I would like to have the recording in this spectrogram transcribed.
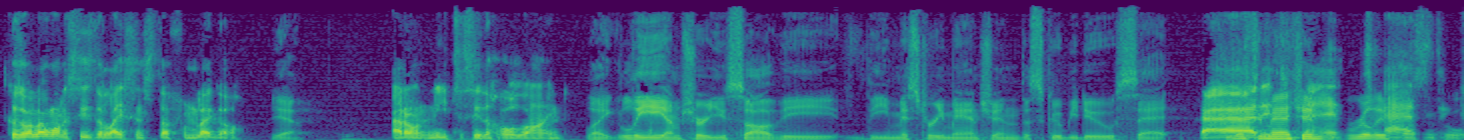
because all I want to see is the licensed stuff from Lego. Yeah. I don't need to see the whole line. Like Lee, I'm sure you saw the the Mystery Mansion, the Scooby Doo set. That Mr. is Mansion, really fucking cool.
